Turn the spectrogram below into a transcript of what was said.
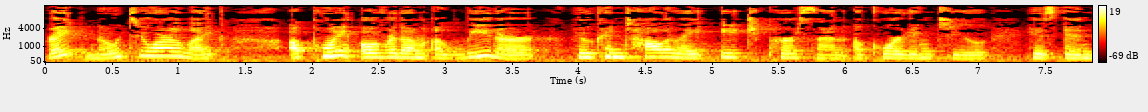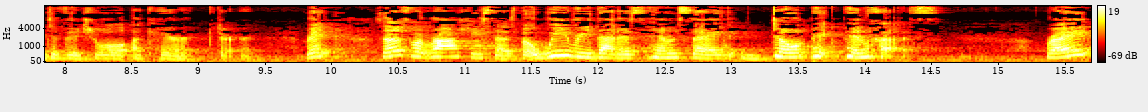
right? No two are alike. Appoint over them a leader who can tolerate each person according to his individual character, right? So that's what Rashi says, but we read that as him saying, don't pick Pinchas, right?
